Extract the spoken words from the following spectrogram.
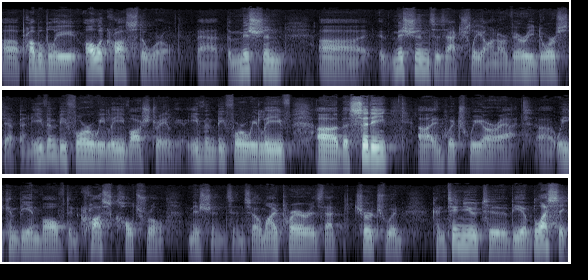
uh, probably all across the world, that the mission. Uh, missions is actually on our very doorstep. And even before we leave Australia, even before we leave uh, the city uh, in which we are at, uh, we can be involved in cross cultural missions. And so my prayer is that the church would continue to be a blessing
